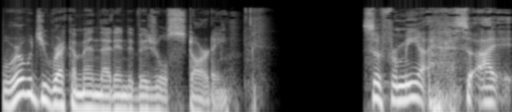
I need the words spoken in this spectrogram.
where would you recommend that individual starting? So for me, so I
